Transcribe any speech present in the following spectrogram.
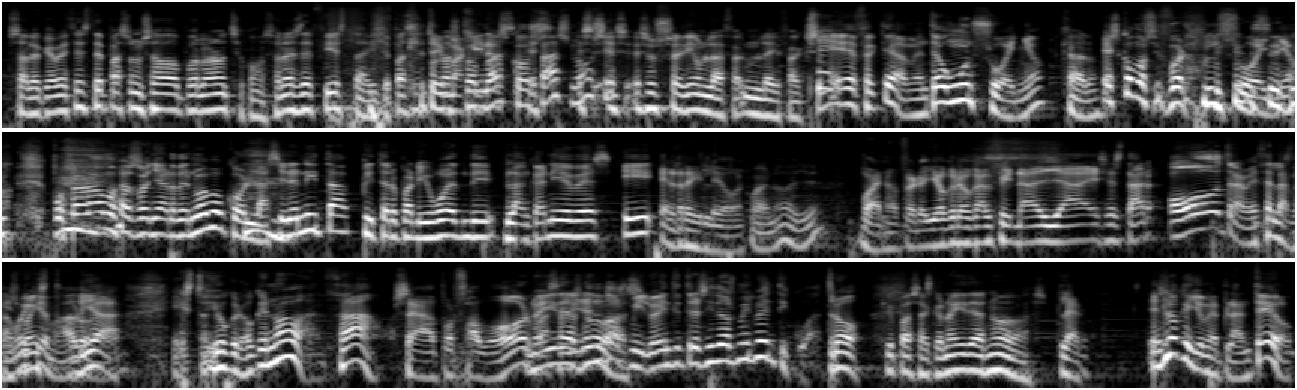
O sea, lo que a veces te pasa un sábado por la noche cuando sales de fiesta y te pasas te imaginas copas, cosas, es- ¿no? es- Sí. es- eso sería un live, un live Sí, action. efectivamente, un, un sueño. Claro. Es como si fuera un sueño. Pues ahora vamos a soñar de nuevo con La Sirenita, Peter Pan y Wendy, Blancanieves y El Rey León. Bueno, oye. Bueno, pero yo creo que al final ya es estar otra vez en la Está misma quemado, historia. ¿eh? Esto yo creo que no avanza. O sea, por favor, No hay ideas en nuevas. 2023 y 2024. ¿Qué pasa? ¿Que no hay ideas nuevas? Claro. Es lo que yo me planteo,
